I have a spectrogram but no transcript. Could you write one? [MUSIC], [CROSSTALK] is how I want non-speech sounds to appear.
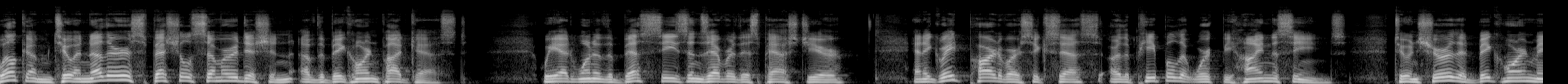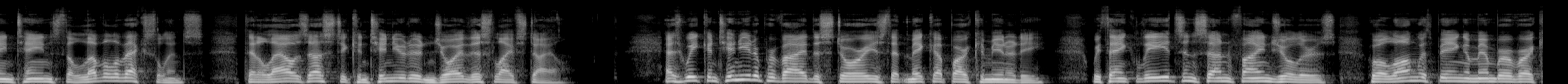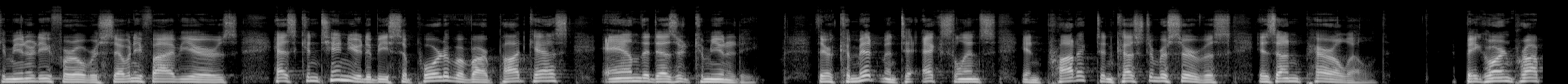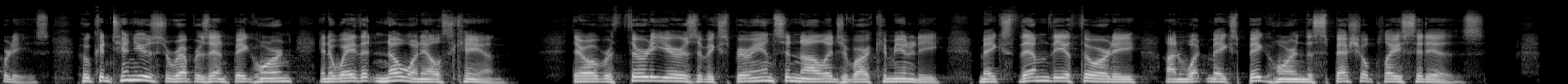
Welcome to another special summer edition of the Bighorn Podcast. We had one of the best seasons ever this past year, and a great part of our success are the people that work behind the scenes to ensure that Bighorn maintains the level of excellence that allows us to continue to enjoy this lifestyle. As we continue to provide the stories that make up our community, we thank Leeds and Son Fine Jewelers, who, along with being a member of our community for over 75 years, has continued to be supportive of our podcast and the desert community. Their commitment to excellence in product and customer service is unparalleled. Bighorn Properties, who continues to represent Bighorn in a way that no one else can. Their over 30 years of experience and knowledge of our community makes them the authority on what makes Bighorn the special place it is.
